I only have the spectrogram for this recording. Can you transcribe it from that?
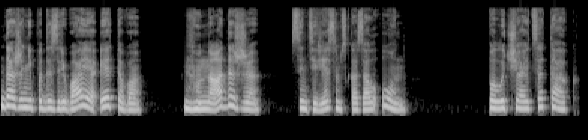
даже не подозревая этого. Ну надо же!» – с интересом сказал он. «Получается так.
